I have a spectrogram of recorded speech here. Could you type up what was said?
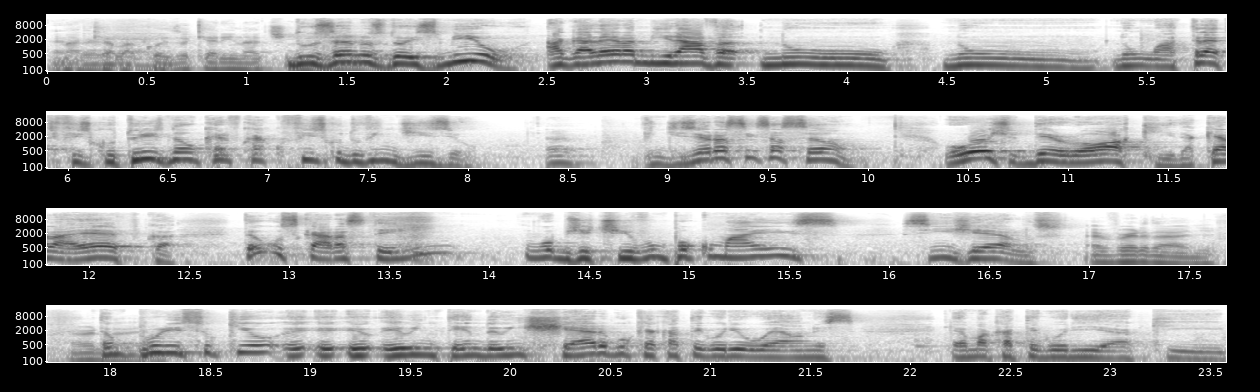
naquela coisa que era inatingível. Dos anos 2000, a galera mirava num, num, num atleta fisiculturista, não, eu quero ficar com o físico do Vin Diesel. É. Vin Diesel era a sensação. Hoje, The Rock, daquela época. Então, os caras têm um objetivo um pouco mais singelos. É verdade. É verdade. Então, por isso que eu, eu, eu- entendo, eu enxergo que a categoria wellness é uma categoria que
